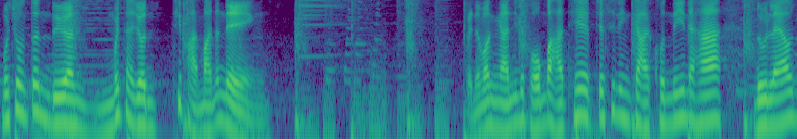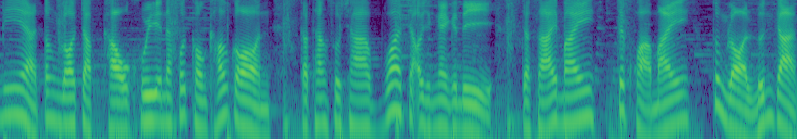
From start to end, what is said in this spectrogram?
เมื่อช่วงต้นเดือนมิถุนายนที่ผ่านมานั่นเอง เป็นว่างานนี้นะผมมหาเทพเจสซี่ลินการ์ดคนนี้นะฮะ ดูแล้วเนี่ยต้องรอจับเข่าคุยอนาคตของเขาก่อน กับทางโซชาว่าจะเอาอยัางไงกันดี จะซ้ายไหมจะขวาไหมต้องรอลุ้นกัน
